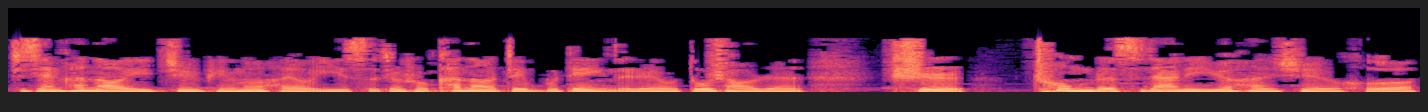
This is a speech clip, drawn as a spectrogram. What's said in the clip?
之前看到一句评论很有意思，就是说看到这部电影的人有多少人是冲着斯嘉丽·约翰逊和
